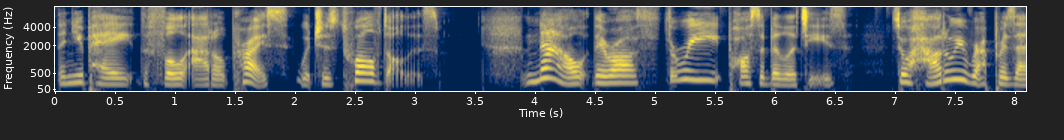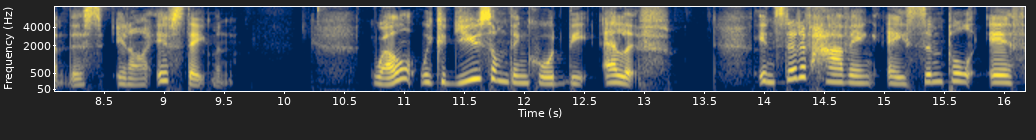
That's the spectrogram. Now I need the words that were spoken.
then you pay the full adult price, which is $12. Now, there are three possibilities. So, how do we represent this in our if statement? Well, we could use something called the elif. Instead of having a simple if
